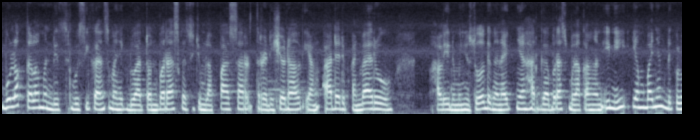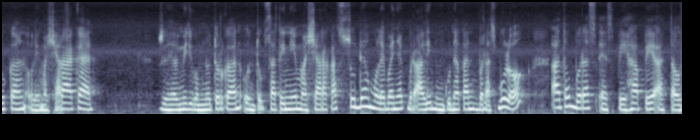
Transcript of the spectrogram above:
Bulog telah mendistribusikan sebanyak 2 ton beras ke sejumlah pasar tradisional yang ada di Pekanbaru. Hal ini menyusul dengan naiknya harga beras belakangan ini yang banyak dikeluhkan oleh masyarakat. Zuhelmi juga menuturkan untuk saat ini masyarakat sudah mulai banyak beralih menggunakan beras bulog atau beras SPHP atau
